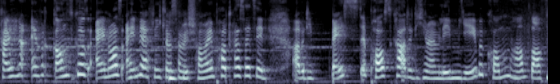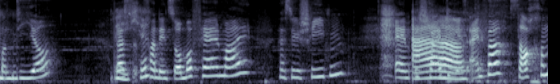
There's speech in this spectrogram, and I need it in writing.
kann ich noch einfach ganz kurz ein was einwerfen? Ich glaube, das haben wir schon mal im Podcast erzählt. Aber die beste Postkarte, die ich in meinem Leben je bekommen habe, war von dir. Du hast Welche? von den Sommerferien mal, hast du geschrieben. Ähm, ich Ah. schreibe dir jetzt einfach Sachen,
